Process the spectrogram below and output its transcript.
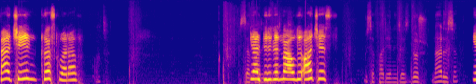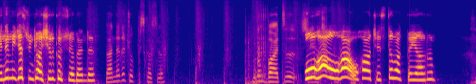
Ha chain kask var al. At. Bir sefer Gel birilerini yeneceğiz. avlıyor. Aa chest. Bir sefer yeneceğiz. Dur. Neredesin? Yenemeyeceğiz çünkü aşırı kasıyor bende. Bende de çok pis kasıyor. Bunun bite'ı şey- Oha oha oha chest'e bak be yavrum.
